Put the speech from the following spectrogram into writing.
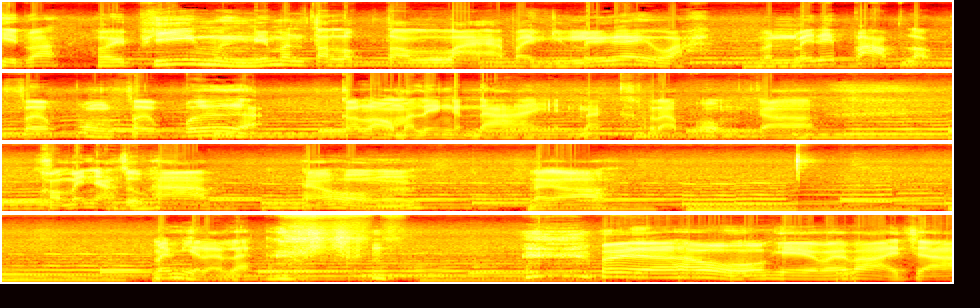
คิดว่าเฮ้ยพี่มึงนี่มันตลกตลาไปเรื่อยว่ะ มันไม่ได้ปรับหรอกเซิร์ฟวงเซิร์ฟเวอร์อะ ก็ลองมาเล่นกันได้นะครับผมก็คอมเมนต์อย่างสุภาพนะครับผม แล้วก็ ไม่มีอะไรแล้ว ไม่มีแล้วครับผม โอเคบายบายจ้า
